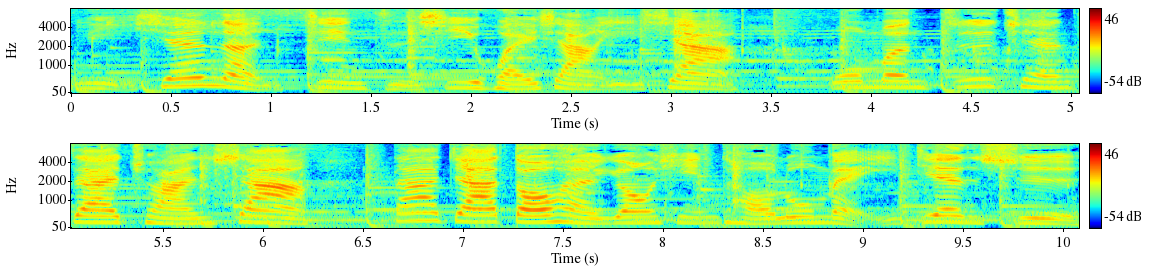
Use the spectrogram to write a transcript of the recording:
你先冷静，仔细回想一下，我们之前在船上，大家都很用心投入每一件事，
